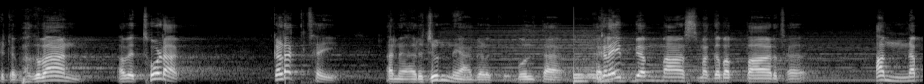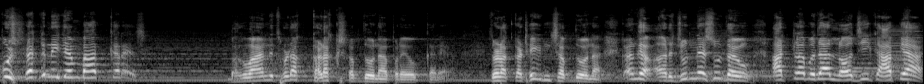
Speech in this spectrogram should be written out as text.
એટલે ભગવાન હવે થોડાક કડક થઈ અને અર્જુનને આગળ બોલતા ક્લૈબ્યમ્માસ્મ ગમપ્પાર્થ. આમ નપુષકની જેમ વાત કરે છે. ભગવાને થોડા કડક શબ્દોના પ્રયોગ કર્યા, થોડા કઠિન શબ્દોના. કારણ કે અર્જુનને શું થયું? આટલા બધા લોજિક આપ્યા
